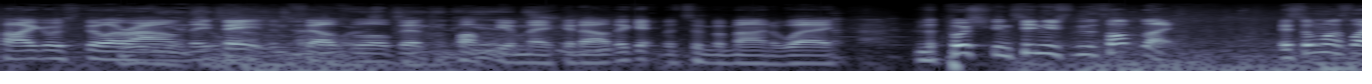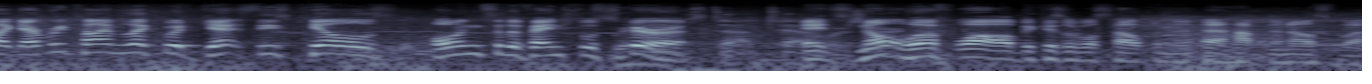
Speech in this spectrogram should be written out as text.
Taiga was still around. They baited themselves a little bit, but Puppey will make it out. They get the Timberman away. And the push continues in the top lane. It's almost like every time Liquid gets these kills onto the Vengeful Spirit, it's not worthwhile because of what's helping, uh, happening elsewhere.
